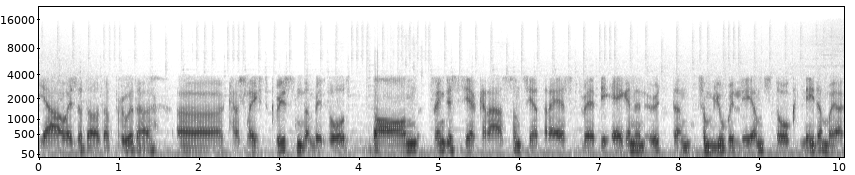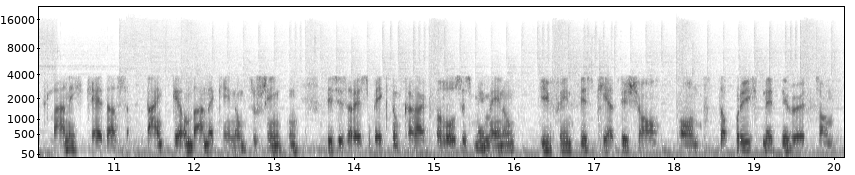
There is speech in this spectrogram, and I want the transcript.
er, also der, der Bruder, äh, kein schlechtes Gewissen damit hat, dann finde ich es sehr krass und sehr dreist, weil die eigenen Eltern zum Jubiläumstag nicht einmal eine Kleinigkeit als Danke und Anerkennung zu schenken, das ist respekt- und charakterlos, ist meine Meinung. Ich finde, das gehört sich schon und da bricht nicht die Welt zusammen.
